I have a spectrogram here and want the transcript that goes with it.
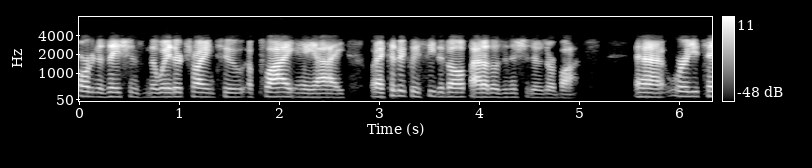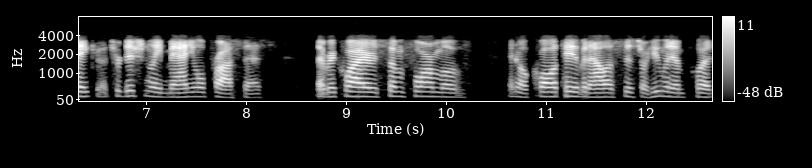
organizations and the way they're trying to apply AI, what I typically see develop out of those initiatives are bots, uh, where you take a traditionally manual process that requires some form of, you know, qualitative analysis or human input,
